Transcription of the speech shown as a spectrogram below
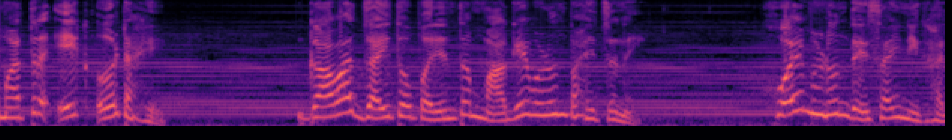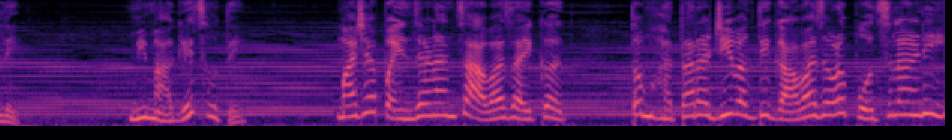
मात्र एक अट आहे. गावात जाई तोपर्यंत मागे वळून पाहायचं नाही. होय म्हणून देसाई निघाले. मी मागेच होते. माझ्या पैंजणांचा आवाज ऐकत तो म्हातारा जीव अगदी गावाजवळ पोचला आणि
